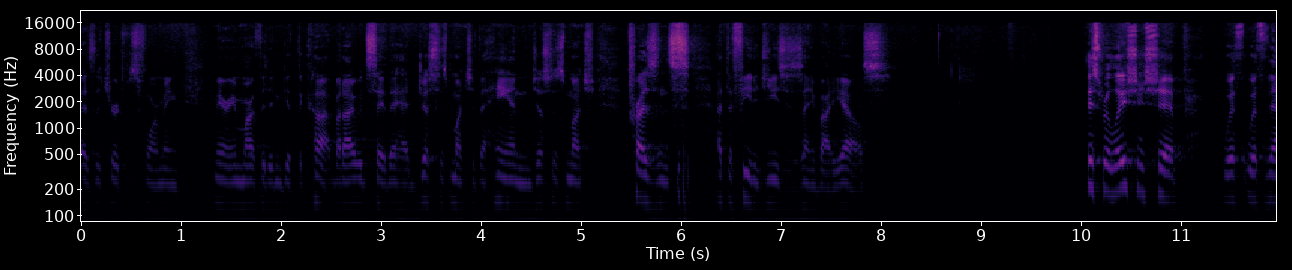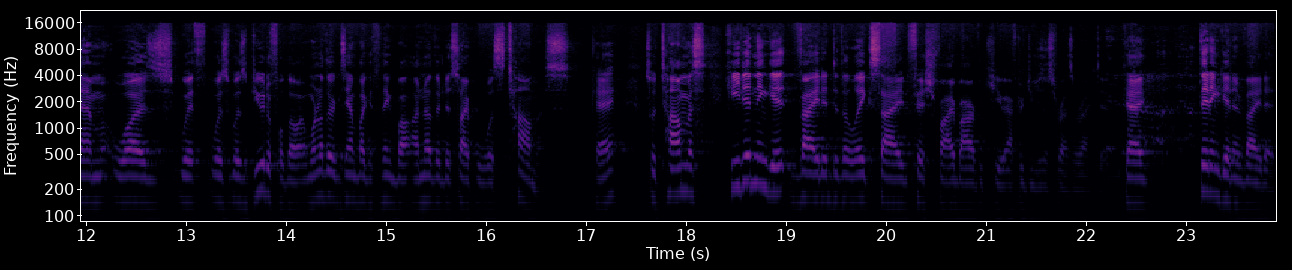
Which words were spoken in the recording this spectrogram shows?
as the church was forming, Mary and Martha didn't get the cut. But I would say they had just as much of a hand and just as much presence at the feet of Jesus as anybody else. This relationship with, with them was, with, was, was beautiful, though. And one other example I can think about, another disciple was Thomas. Okay? So Thomas, he didn't get invited to the lakeside fish fry barbecue after Jesus resurrected. Okay? Didn't get invited.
